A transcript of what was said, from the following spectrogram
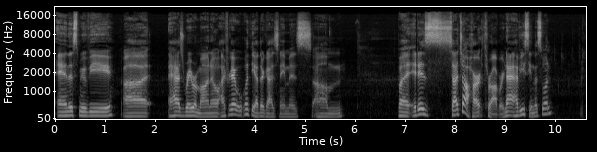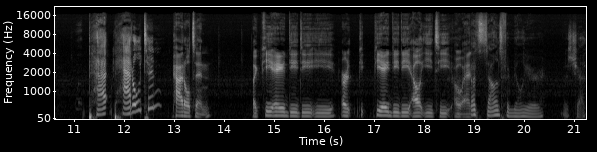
and this movie uh it has ray romano i forget what the other guy's name is um but it is such a heartthrobber. Now, have you seen this one? Pat Paddleton. Paddleton, like P A D D E or P A D D L E T O N. That sounds familiar. Let's check.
